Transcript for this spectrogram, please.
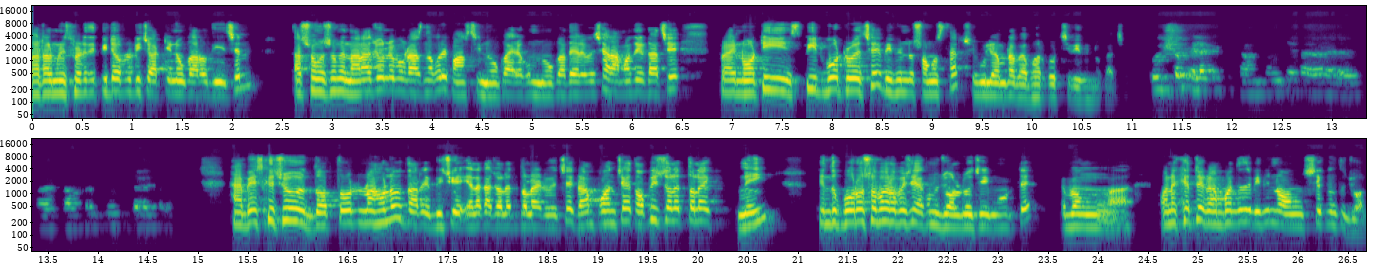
ঘাটাল মিউনিসিপ্যালিটি পিডব্লিউডি চারটি নৌকা আরও দিয়েছেন। তার সঙ্গে সঙ্গে নারাজল এবং রাজনগরে পাঁচটি নৌকা এরকম নৌকা দেওয়া রয়েছে। আর আমাদের কাছে প্রায় নটি স্পিড বোট রয়েছে বিভিন্ন সংস্থার। সেগুলি আমরা ব্যবহার করছি বিভিন্ন কাজে? হ্যাঁ বেশ কিছু দপ্তর না হলেও তার কিছু এলাকা জলের তলায় রয়েছে। গ্রাম পঞ্চায়েত অফিস জলের তলায় নেই কিন্তু পৌরসভার অফিসে এখন জল রয়েছে এই মুহূর্তে। এবং অনেক ক্ষেত্রে গ্রাম পঞ্চায়েতের বিভিন্ন অংশে কিন্তু জল।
